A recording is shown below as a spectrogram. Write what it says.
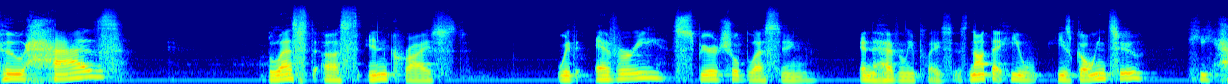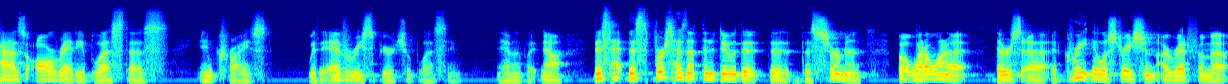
who has blessed us in Christ with every spiritual blessing in the heavenly places. Not that he, he's going to, he has already blessed us in Christ with every spiritual blessing in heavenly. Now, this, this verse has nothing to do with the, the, the sermon, but what I want to, there's a, a, great illustration I read from an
